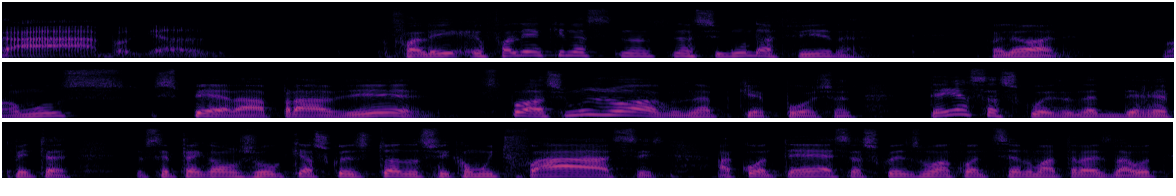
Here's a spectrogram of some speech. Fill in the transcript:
Ah, porque eu falei, eu falei aqui na, na, na segunda-feira. Falei, olha, vamos esperar para ver os próximos jogos, né? Porque, poxa. Tem essas coisas, né? De repente, você pegar um jogo que as coisas todas ficam muito fáceis, acontece, as coisas vão acontecendo uma atrás da outra.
